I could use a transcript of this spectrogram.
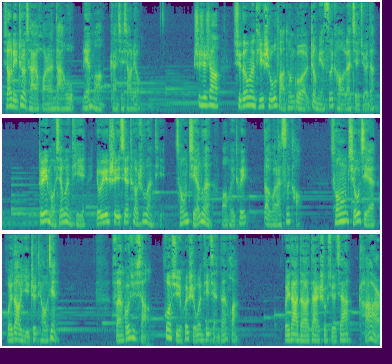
小李这才恍然大悟，连忙感谢小刘。事实上，许多问题是无法通过正面思考来解决的。对于某些问题，由于是一些特殊问题，从结论往回推，倒过来思考，从求解回到已知条件，反过去想，或许会使问题简单化。伟大的代数学家卡尔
